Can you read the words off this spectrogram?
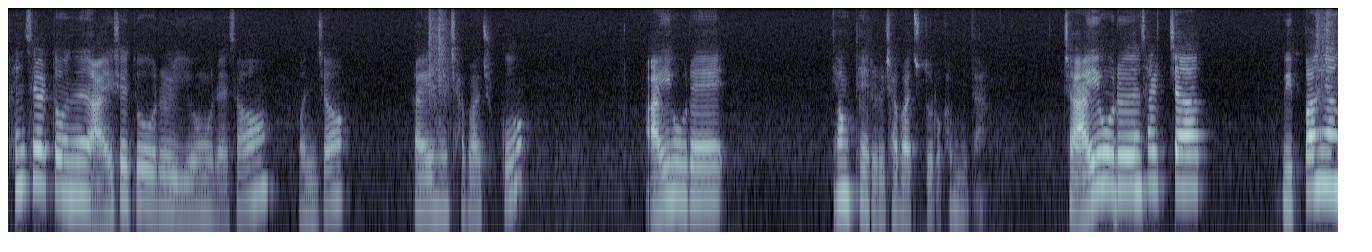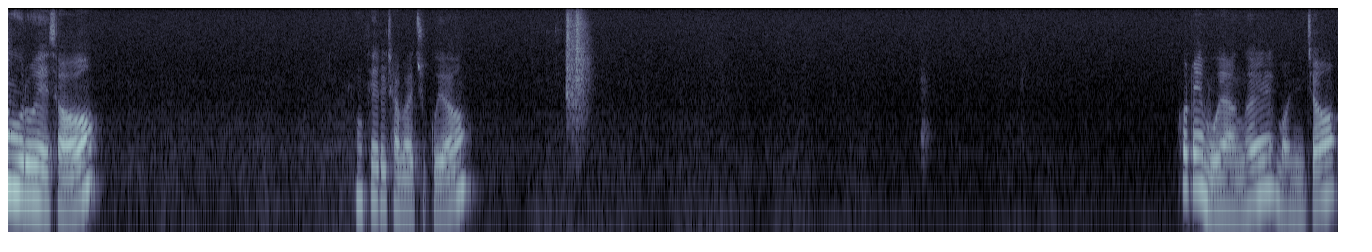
펜슬 또는 아이섀도우를 이용을 해서 먼저 라인을 잡아주고 아이홀의 형태를 잡아주도록 합니다. 자, 아이홀은 살짝 윗방향으로 해서 형태를 잡아주고요. 펄의 모양을 먼저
